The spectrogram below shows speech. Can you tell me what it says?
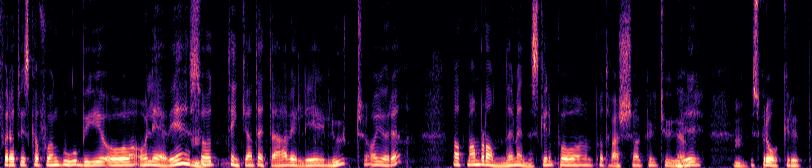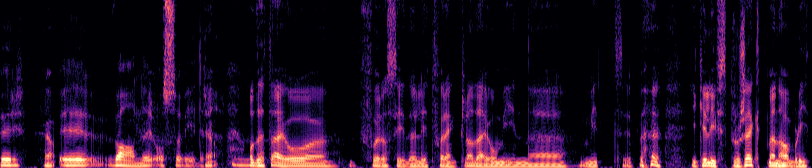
for at vi skal få en god by å, å leve i, mm. så tenker jeg at dette er veldig lurt å gjøre. At man blander mennesker på, på tvers av kulturer, ja. Mm. språkgrupper, Ja. eh, vaner osv. Ja. Og dette er jo, for å si det litt forenkla, det er jo min eh, mitt Ikke livsprosjekt, men har blitt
